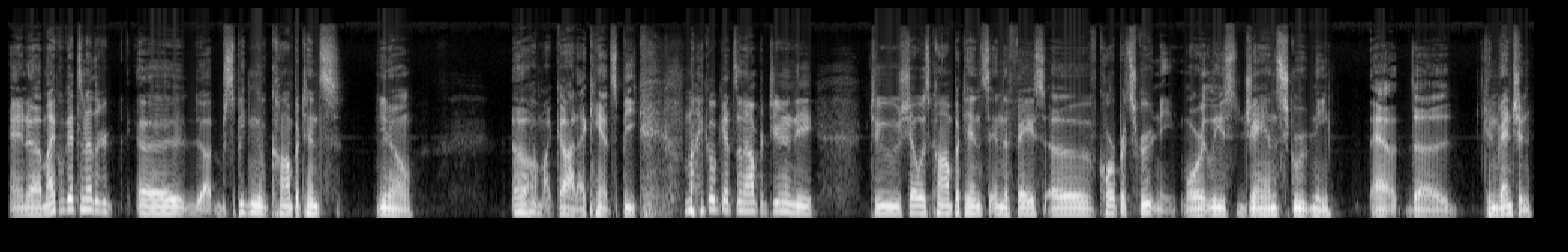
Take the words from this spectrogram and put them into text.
And uh, Michael gets another. Uh, speaking of competence, you know, oh my God, I can't speak. Michael gets an opportunity to show his competence in the face of corporate scrutiny, or at least Jan's scrutiny at the convention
